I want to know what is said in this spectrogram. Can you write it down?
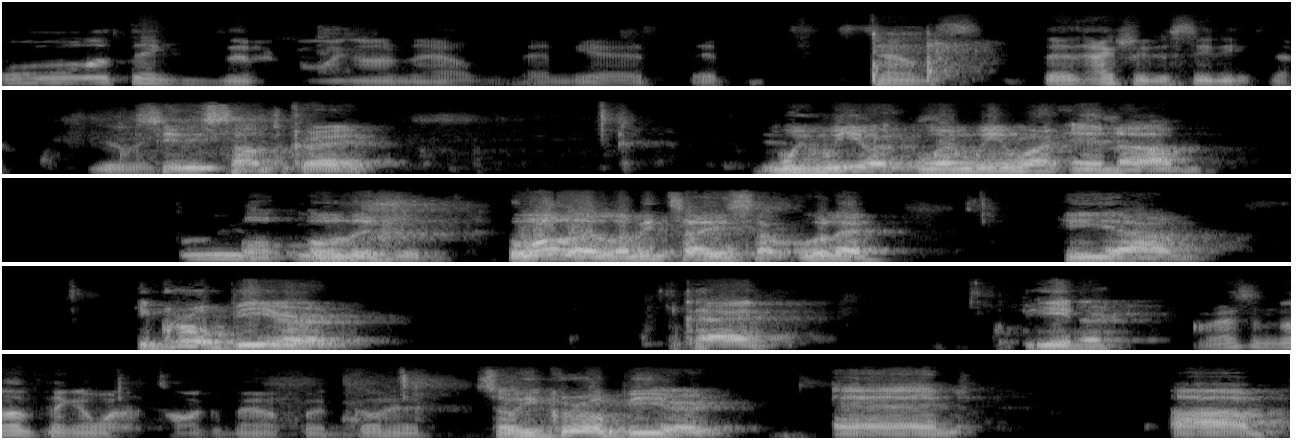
all the things that are going on in the album. And yeah, it, it sounds. Actually the CD sounds really. CD sounds great. When we were when we were in um. Ule, Ule- let me tell you something. Ule, he um he grew a beard. Okay, beard. that's another thing I want to talk about. But go ahead. So he grew a beard, and um,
